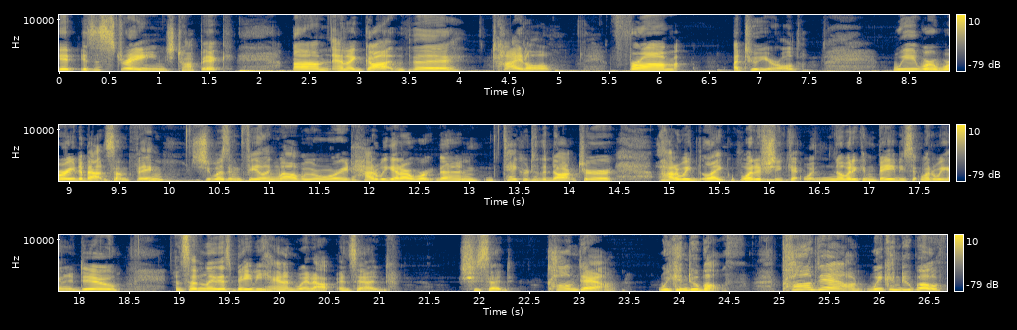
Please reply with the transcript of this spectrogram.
It is a strange topic, um, and I got the title from a two year old. We were worried about something. She wasn't feeling well. We were worried how do we get our work done? Take her to the doctor. How do we, like, what if she can, what, nobody can babysit? What are we going to do? And suddenly this baby hand went up and said, She said, calm down. We can do both. Calm down. We can do both.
